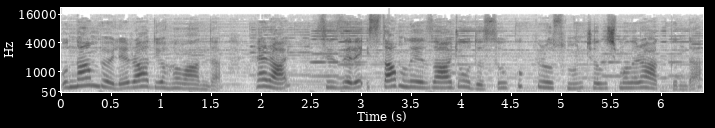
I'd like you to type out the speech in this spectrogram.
Bundan böyle Radyo Havan'da her ay sizlere İstanbul Eczacı Odası Hukuk Bürosu'nun çalışmaları hakkında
